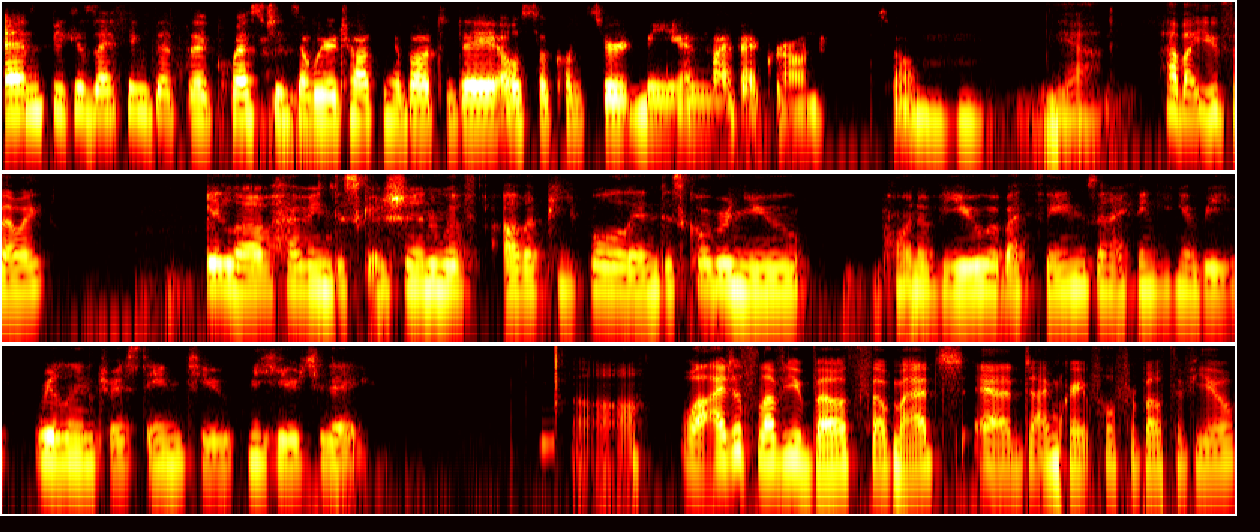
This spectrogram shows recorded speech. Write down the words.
and because I think that the questions that we are talking about today also concern me and my background. So, mm-hmm. yeah. How about you, Zoe? I love having discussion with other people and discover new point of view about things, and I think it can be really interesting to be here today. Oh, well, I just love you both so much, and I'm grateful for both of you.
